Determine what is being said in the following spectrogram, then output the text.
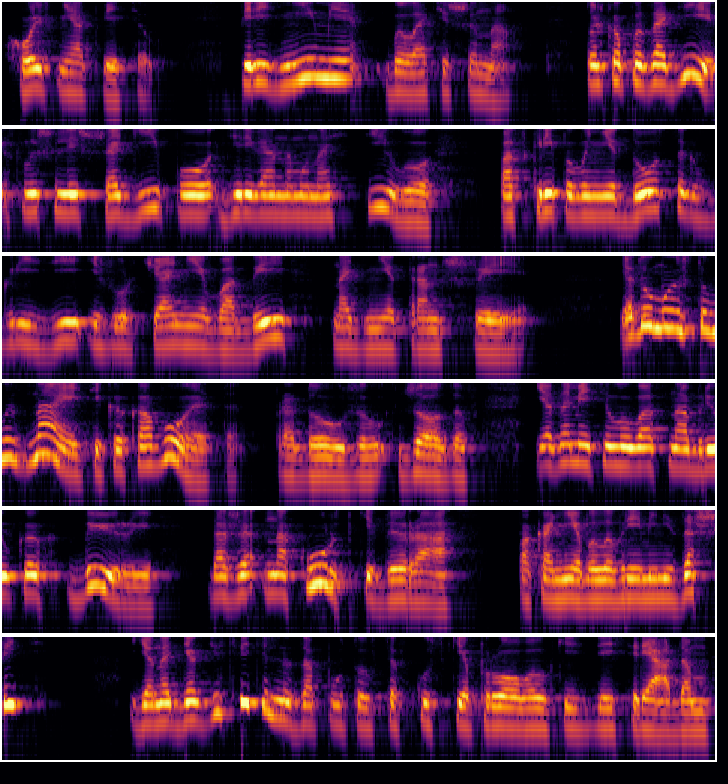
Хольт не ответил. Перед ними была тишина. Только позади слышались шаги по деревянному настилу, поскрипывание досок в грязи и журчание воды на дне траншеи. «Я думаю, что вы знаете, каково это», – продолжил Джозеф. «Я заметил у вас на брюках дыры, даже на куртке дыра, пока не было времени зашить? Я на днях действительно запутался в куске проволоки здесь рядом,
